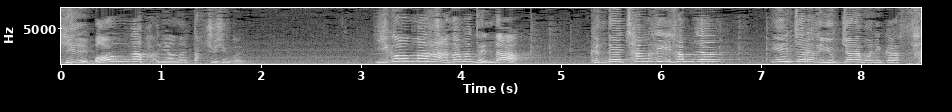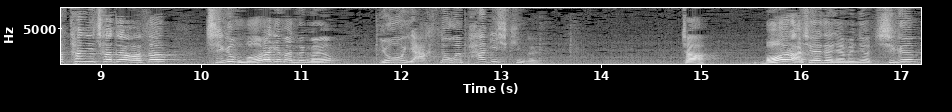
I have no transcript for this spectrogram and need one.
길, 뭔가 방향을 딱 주신 거예요. 이것만 안 하면 된다. 근데 창세기 3장 1절에서 6절에 보니까 사탄이 찾아와서 지금 뭘 하게 만든 거예요? 요 약속을 파기시킨 거예요. 자, 뭘 아셔야 되냐면요. 지금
